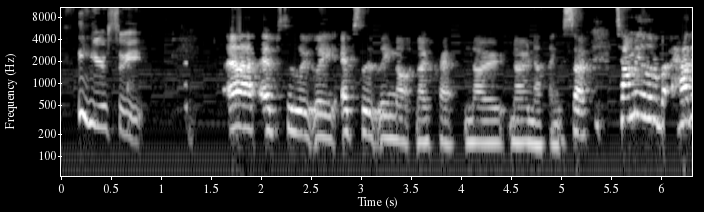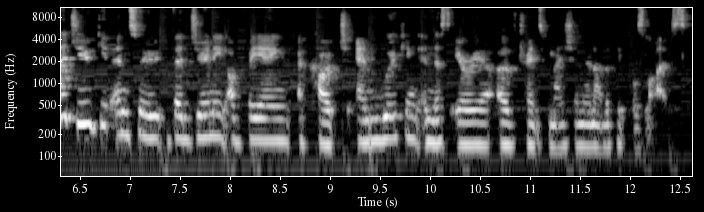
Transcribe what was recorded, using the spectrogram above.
You're sweet. Uh, absolutely, absolutely not. No crap. No, no, nothing. So, tell me a little bit. How did you get into the journey of being a coach and working in this area of transformation in other people's lives?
